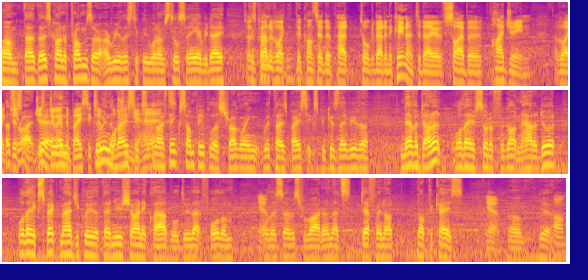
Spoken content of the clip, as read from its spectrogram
Um, th- those kind of problems are, are realistically what I'm still seeing every day. So it's kind of like the concept that Pat talked about in the keynote today of cyber hygiene, of like That's just, right. just yeah, doing and the basics doing of the washing basics, your hands. and I think some people are struggling with those basics because they've either never done it, or they've sort of forgotten how to do it, or they expect magically that their new shiny cloud will do that for them, Yeah. or their service provider, and that's definitely not not the case. yeah. Um, yeah. Um,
